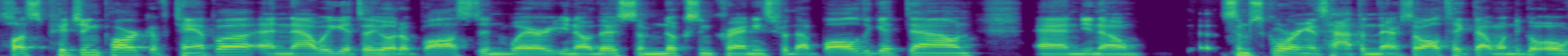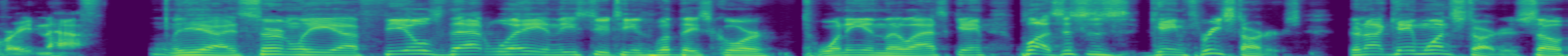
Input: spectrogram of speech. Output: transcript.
plus pitching park of Tampa. And now we get to go to Boston where, you know, there's some nooks and crannies for that ball to get down. And, you know, some scoring has happened there. So I'll take that one to go over eight and a half. Yeah, it certainly uh, feels that way in these two teams. What they score 20 in the last game. Plus, this is game three starters. They're not game one starters. So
